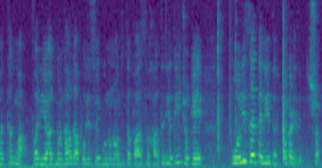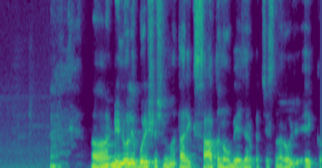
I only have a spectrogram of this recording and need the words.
મથકમાં ફરિયાદ નોંધાવતા પોલીસે ગુનો નોંધી તપાસ હાથ ધરી હતી, જોકે પોલીસે તેની ધરપકડ કરી છે. ડિંડોલી પોલીસ સ્ટેશનમાં તારીખ સાત નવ બે હજાર પચીસના રોજ એક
